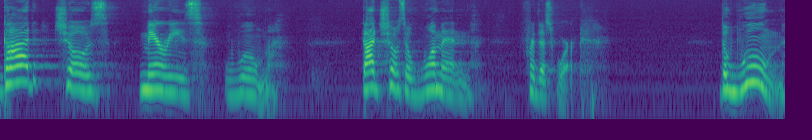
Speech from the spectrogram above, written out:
God chose Mary's womb. God chose a woman for this work. The womb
